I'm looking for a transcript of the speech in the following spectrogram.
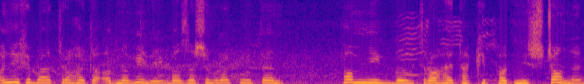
Oni chyba trochę to odnowili, bo w zeszłym roku ten pomnik był trochę taki podniszczony.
